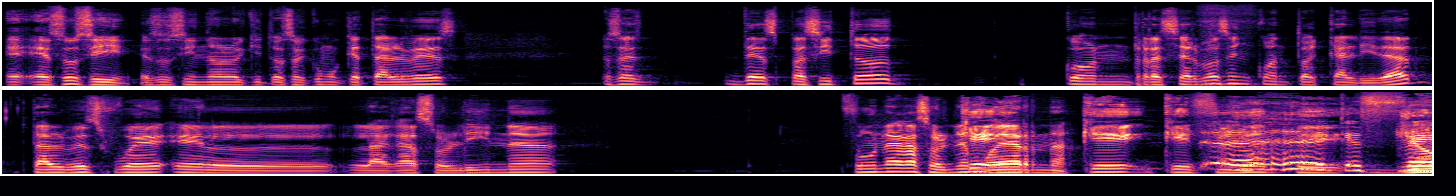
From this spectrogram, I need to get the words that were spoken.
E- Eso sí, eso sí no lo quito. O sea, como que tal vez, o sea, despacito con reservas en cuanto a calidad, tal vez fue el, la gasolina, fue una gasolina ¿Qué? moderna. Que, fíjate, qué yo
